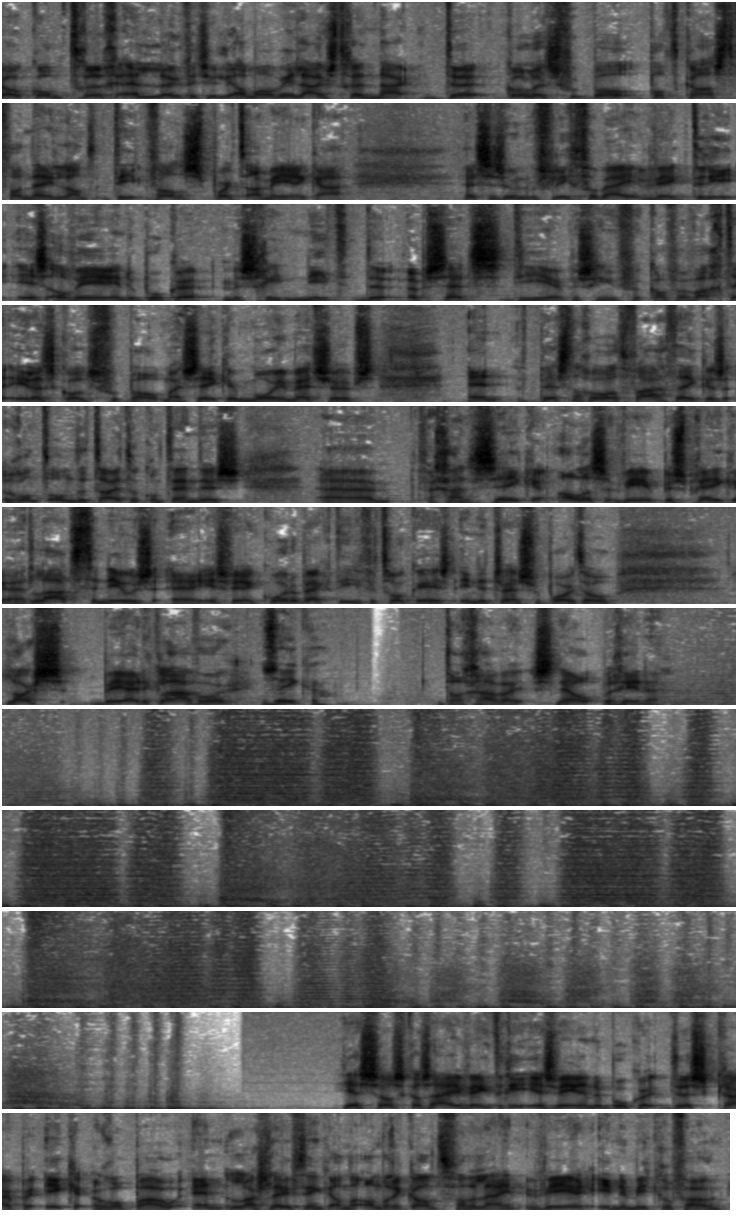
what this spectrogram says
welkom terug en leuk dat jullie allemaal weer luisteren naar de college football podcast van Nederland, die van Sport Amerika. Het seizoen vliegt voorbij, week 3 is alweer in de boeken. Misschien niet de upsets die je misschien kan verwachten in het college football, maar zeker mooie matchups. En best nog wel wat vraagtekens rondom de title contenders. Ehm, we gaan zeker alles weer bespreken. Het laatste nieuws, er is weer een quarterback die vertrokken is in de transfer portal. Lars, ben jij er klaar voor? Zeker. Dan gaan wij snel beginnen. Yes, zoals ik al zei, week 3 is weer in de boeken. Dus kruipen ik, Rob en Lars Leeftink aan de andere kant van de lijn weer in de microfoon.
